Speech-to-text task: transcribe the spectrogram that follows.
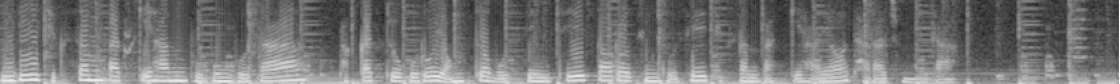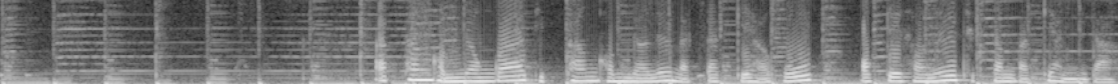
미리 직선받게 한 부분보다 바깥쪽으로 0.5cm 떨어진 곳에 직선받게 하여 달아줍니다. 앞판 겉면과 뒷판 겉면을 맞닿게 하고 어깨선을 직선 받게 합니다.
